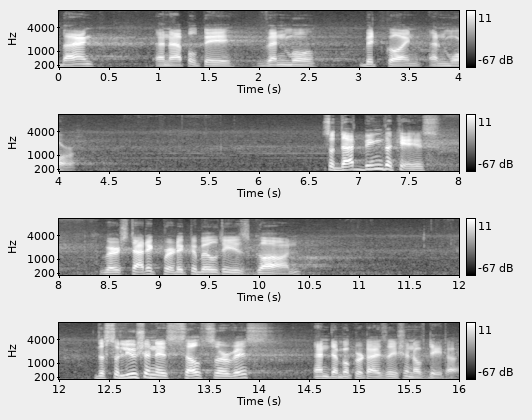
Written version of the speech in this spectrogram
bank and Apple Pay, Venmo, Bitcoin, and more. So, that being the case, where static predictability is gone, the solution is self service and democratization of data.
